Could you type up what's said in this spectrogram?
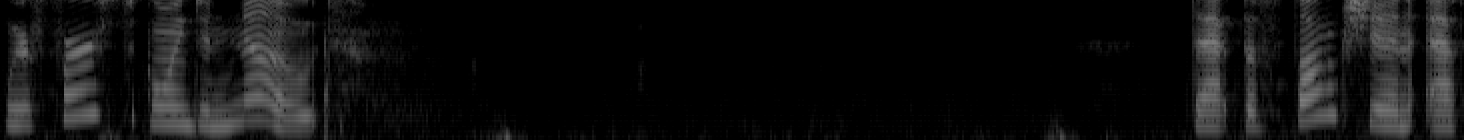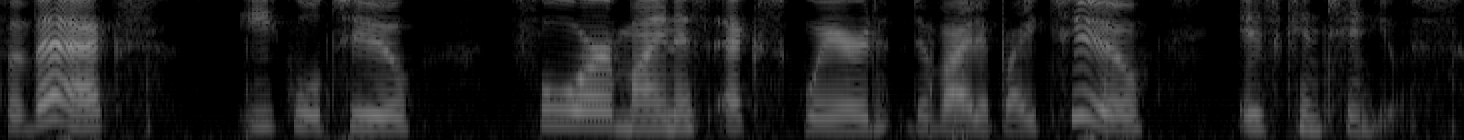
we're first going to note that the function f of x equal to 4 minus x squared divided by 2 is continuous.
